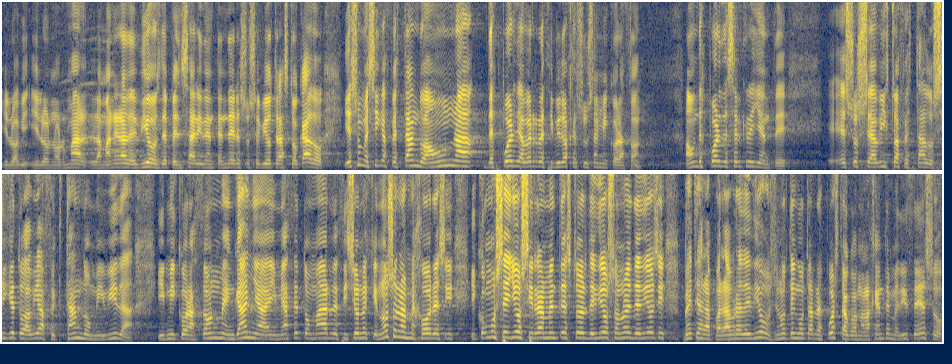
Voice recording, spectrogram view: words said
y lo, normal, la manera de Dios de pensar y de entender, eso se vio trastocado. Y eso me sigue afectando aún después de haber recibido a Jesús en mi corazón, aún después de ser creyente eso se ha visto afectado, sigue todavía afectando mi vida y mi corazón me engaña y me hace tomar decisiones que no son las mejores y, cómo sé yo si realmente esto es de Dios o no es de Dios y vete a la palabra de Dios. Yo no tengo otra respuesta cuando la gente me dice eso.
